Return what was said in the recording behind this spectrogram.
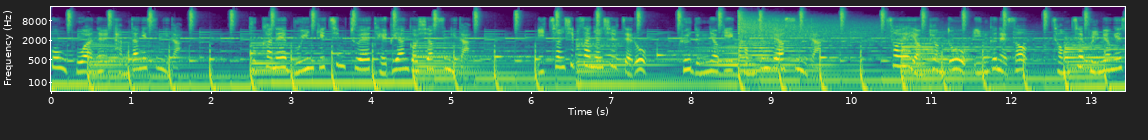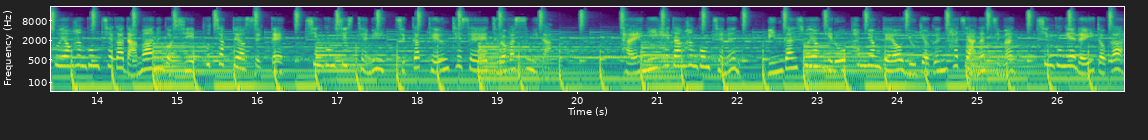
항공 보안을 담당했습니다. 북한의 무인기 침투에 대비한 것이었습니다. 2014년 실제로 그 능력이 검증되었습니다. 서해 연평도 인근에서 정체불명의 소형 항공체가 남하하는 것이 포착되었을 때 신궁 시스템이 즉각 대응 태세에 들어갔습니다. 다행히 해당 항공체는 민간 소형기로 판명되어 요격은 하지 않았지만 신궁의 레이더가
